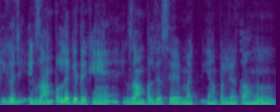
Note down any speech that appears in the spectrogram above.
ठीक है जी एग्ज़ाम्पल लेके देखें एग्ज़ाम्पल जैसे मैं यहाँ पर लेता हूँ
